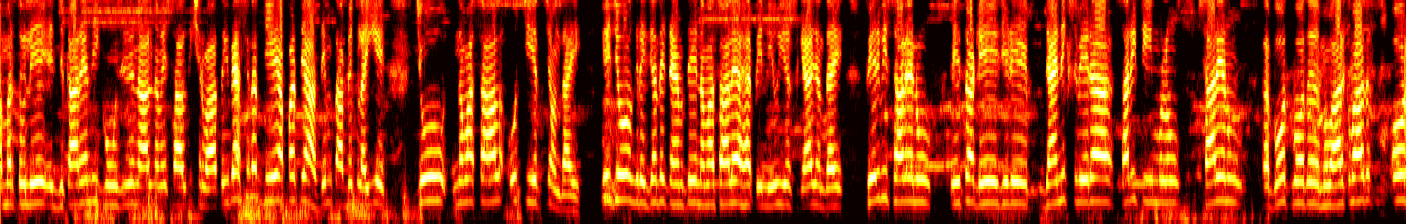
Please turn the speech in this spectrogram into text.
ਅੰਮ੍ਰਿਤ ਵੇਲੇ ਜਕਾਰਿਆਂ ਦੀ ਗੂੰਜ ਦੇ ਨਾਲ ਨਵੇਂ ਸਾਲ ਦੀ ਸ਼ੁਰੂਆਤ ਹੋਈ। ਵੈਸੇ ਤਾਂ ਜੇ ਆਪਾਂ ਇਤਿਹਾਸ ਦੇ ਮੁਤਾਬਿਕ ਲਾਈਏ, ਜੋ ਨਵਾਂ ਸਾਲ ਉਹ ਚੇਤ ਚ ਆਉਂਦਾ ਏ। ਇਹ ਜੋ ਅੰਗਰੇਜ਼ਾਂ ਦੇ ਟਾਈਮ ਤੇ ਨਵਾਂ ਸਾਲ ਆ ਹੈਪੀ ਨਿਊ ਇਅਰਸ ਕਿਹਾ ਜਾਂਦਾ ਹੈ ਫਿਰ ਵੀ ਸਾਰਿਆਂ ਨੂੰ ਇਹ ਤੁਹਾਡੇ ਜਿਹੜੇ ਦੈਨਿਕ ਸਵੇਰਾ ਸਾਰੀ ਟੀਮ ਵੱਲੋਂ ਸਾਰਿਆਂ ਨੂੰ ਬਹੁਤ ਬਹੁਤ ਮੁਬਾਰਕਬਾਦ। ਔਰ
